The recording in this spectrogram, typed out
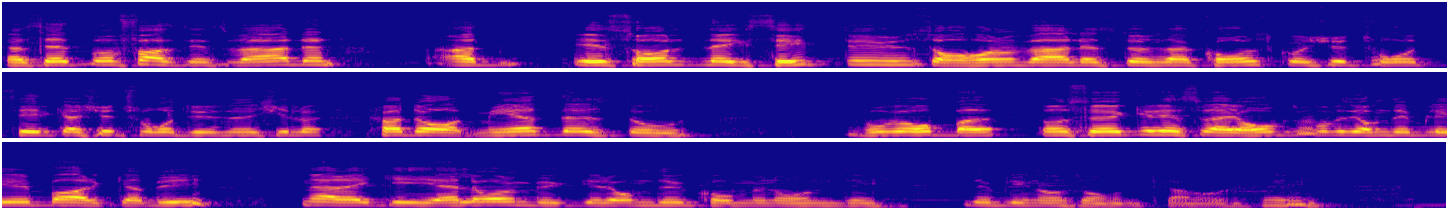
Jag har sett på fastighetsvärden att i Salt Lake City i USA har de världens största Costco, 22, cirka 22 000 kilo, kvadratmeter stor. Får vi hoppas, de söker i Sverige också, får vi se om det blir i Barkarby nära Ikea eller vad de bygger om det kommer någonting. Det blir något sånt kanske. Hej.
